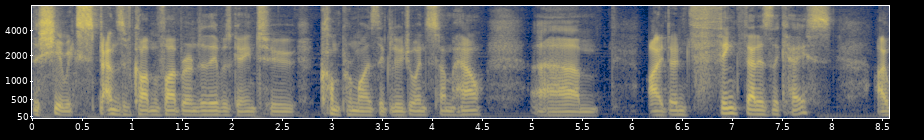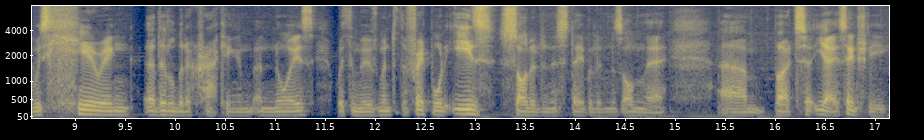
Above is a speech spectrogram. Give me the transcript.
the sheer expanse of carbon fiber under there was going to compromise the glue joint somehow. Um, I don't think that is the case. I was hearing a little bit of cracking and, and noise with the movement. The fretboard is solid and is stable and is on there. Um, but uh, yeah, essentially,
